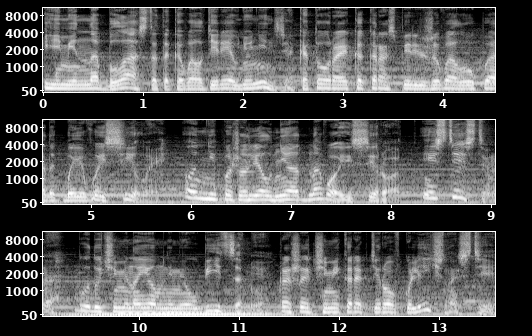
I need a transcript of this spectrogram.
Именно Бласт атаковал деревню ниндзя, которая как раз переживала упадок боевой силы. Он не пожалел ни одного из сирот. Естественно, будучи наемными убийцами, прошедшими корректировку личности,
